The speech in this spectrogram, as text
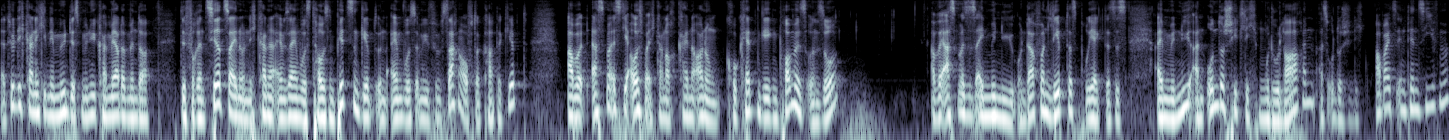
Natürlich kann ich in dem Menü, das Menü kann mehr oder minder differenziert sein und ich kann in einem sein, wo es 1000 Pizzen gibt und einem, wo es irgendwie fünf Sachen auf der Karte gibt. Aber erstmal ist die Auswahl, ich kann auch, keine Ahnung, Kroketten gegen Pommes und so. Aber erstmal ist es ein Menü und davon lebt das Projekt. Das ist ein Menü an unterschiedlich modularen, also unterschiedlich arbeitsintensiven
